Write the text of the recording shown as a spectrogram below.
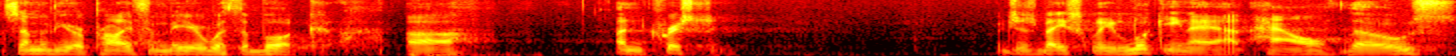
some of you are probably familiar with the book uh, Unchristian, which is basically looking at how those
